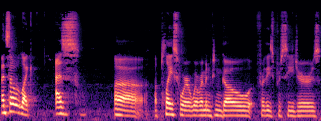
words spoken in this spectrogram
And so, like, as uh, a place where, where women can go for these procedures,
